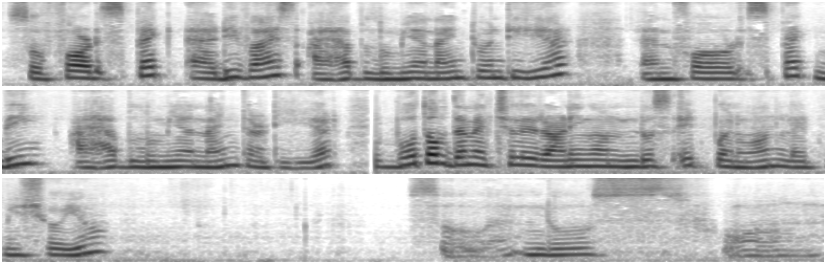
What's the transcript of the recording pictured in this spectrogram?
So for spec a device i have lumia 920 here. And for spec b i have lumia 930 here. Both of them actually running on windows 8.1 let me show you. So windows phone.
